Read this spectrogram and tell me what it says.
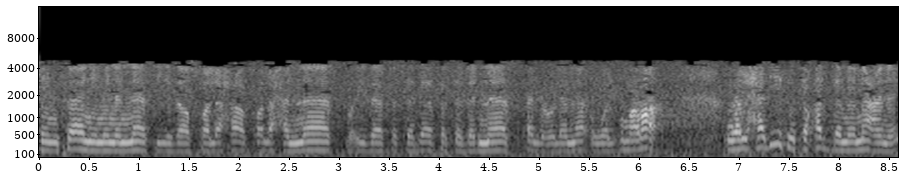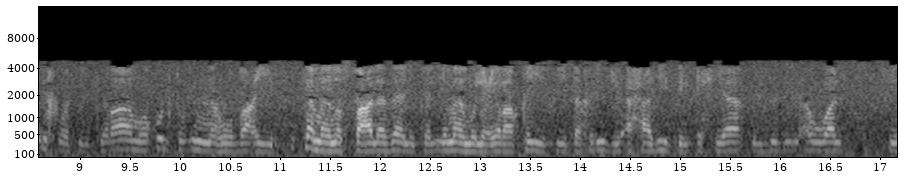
صنفان من الناس إذا صلحا صلح الناس وإذا فسدا فسد الناس العلماء والأمراء. والحديث تقدم معنا إخوتي الكرام وقلت إنه ضعيف كما نص على ذلك الإمام العراقي في تخريج أحاديث الإحياء في الجزء الأول في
